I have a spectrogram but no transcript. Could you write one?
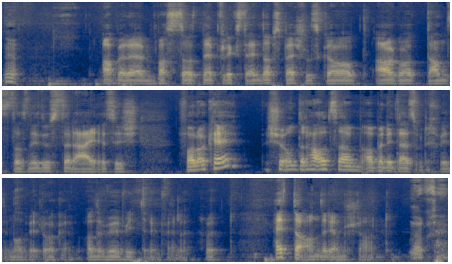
Ja. Aber ähm, was so Netflix Stand-Up Specials geht, angeht, tanzt das nicht aus der Reihe. Es ist voll okay, Ist schon unterhaltsam, aber nicht das, was ich wieder mal will schauen Oder würde weiterempfehlen. Ich würde, hätte andere am Start. Okay.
